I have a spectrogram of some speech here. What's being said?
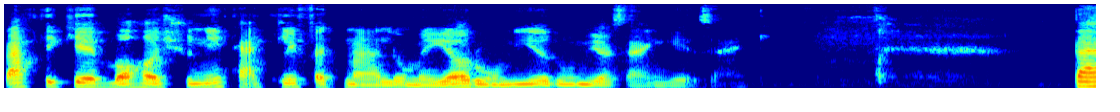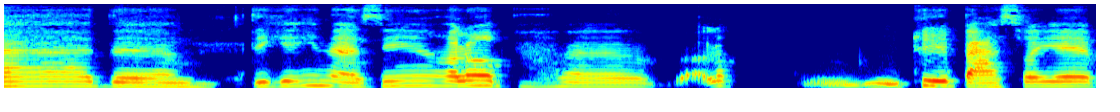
وقتی که باهاشونی تکلیفت معلومه یا رومی روم یا زنگی زنگ. بعد دیگه این از این حالا حالا توی بحث های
